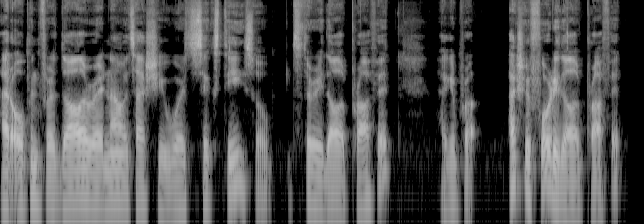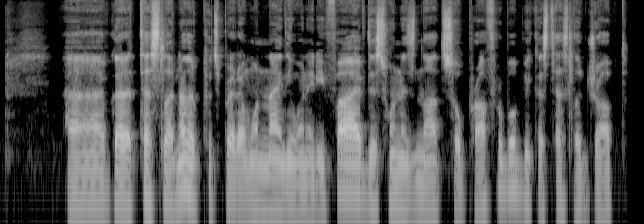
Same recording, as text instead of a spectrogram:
I'd open for a dollar right now. It's actually worth 60, so it's $30 profit. I could pro- actually $40 profit. Uh, I've got a Tesla, another put spread at 190, 185. This one is not so profitable because Tesla dropped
